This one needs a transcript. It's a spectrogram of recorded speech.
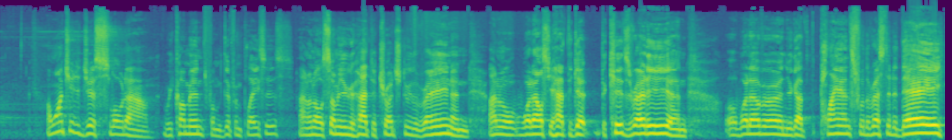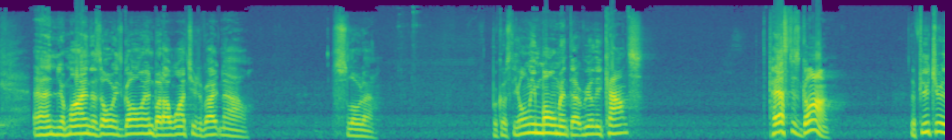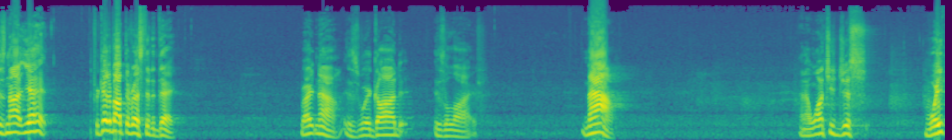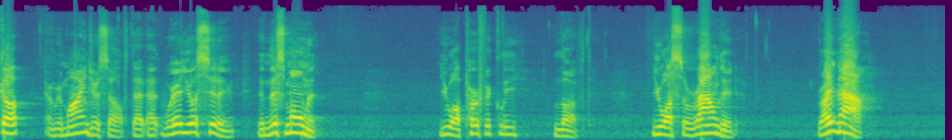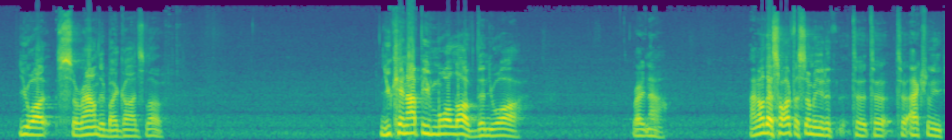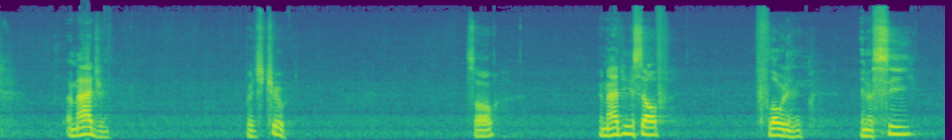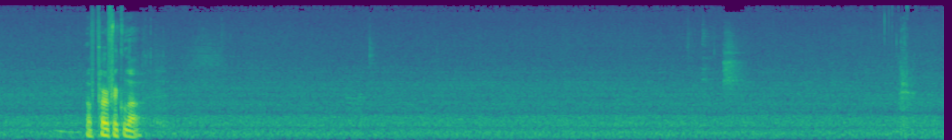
I want you to just slow down. We come in from different places. I don't know, some of you had to trudge through the rain, and I don't know what else you had to get the kids ready and or whatever, and you got plans for the rest of the day, and your mind is always going, but I want you to right now slow down. Because the only moment that really counts, the past is gone. The future is not yet. Forget about the rest of the day. Right now is where God is alive. Now. And I want you to just wake up and remind yourself that at where you're sitting in this moment, you are perfectly loved. You are surrounded. Right now, you are surrounded by God's love. You cannot be more loved than you are right now. I know that's hard for some of you to, to, to, to actually imagine, but it's true. So, imagine yourself floating in a sea of perfect love.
